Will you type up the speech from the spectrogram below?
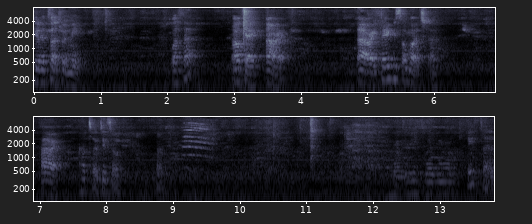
get in touch with me. What's that? Okay, alright. Alright, thank you so much. Alright, I'll talk to you soon. He said.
